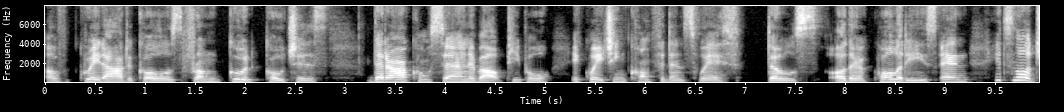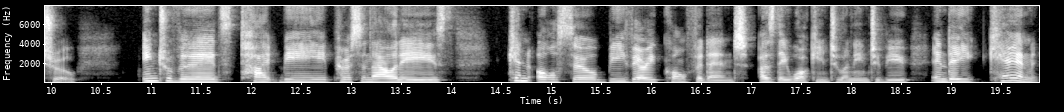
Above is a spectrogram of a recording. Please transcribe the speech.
of great articles from good coaches that are concerned about people equating confidence with those other qualities. And it's not true. Introverts, type B personalities can also be very confident as they walk into an interview and they can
